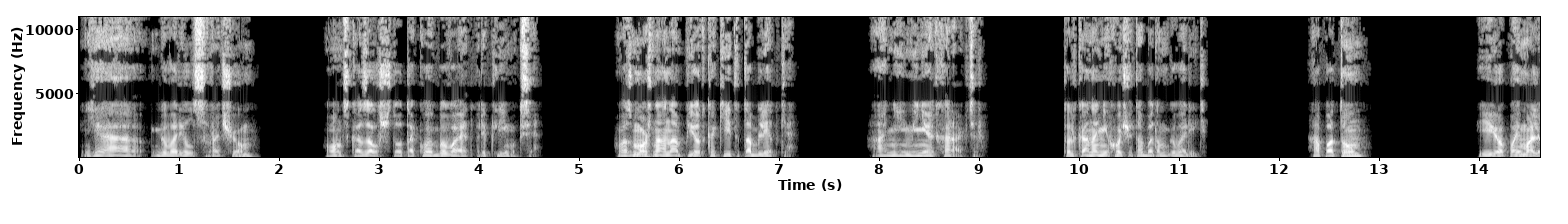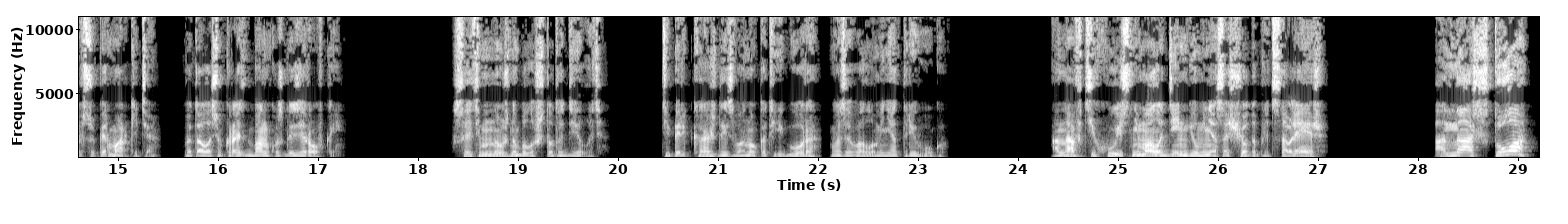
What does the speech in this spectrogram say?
Я говорил с врачом. Он сказал, что такое бывает при климаксе. Возможно, она пьет какие-то таблетки. Они меняют характер. Только она не хочет об этом говорить. А потом... Ее поймали в супермаркете. Пыталась украсть банку с газировкой. С этим нужно было что-то делать. Теперь каждый звонок от Егора вызывал у меня тревогу. Она втихую снимала деньги у меня со счета, представляешь? «Она что?»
